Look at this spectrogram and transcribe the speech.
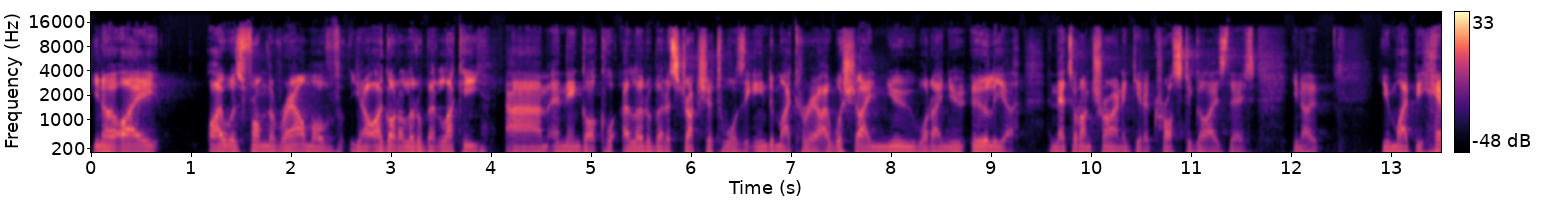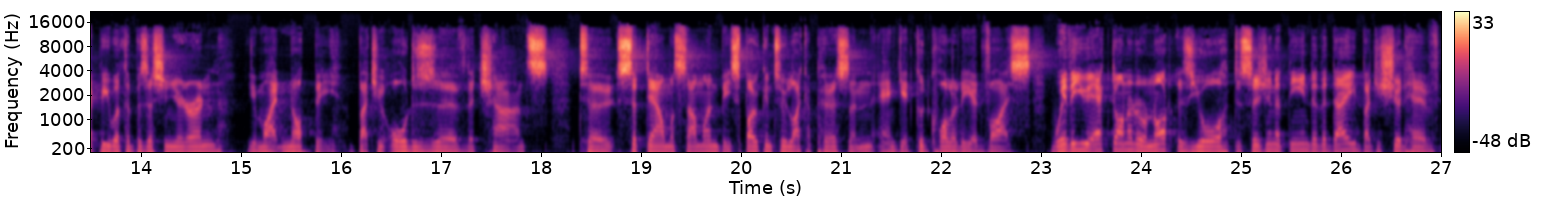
you know, I I was from the realm of, you know, I got a little bit lucky um, and then got a little bit of structure towards the end of my career. I wish I knew what I knew earlier. And that's what I'm trying to get across to guys that, you know, you might be happy with the position you're in, you might not be, but you all deserve the chance to sit down with someone, be spoken to like a person, and get good quality advice. Whether you act on it or not is your decision at the end of the day, but you should have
